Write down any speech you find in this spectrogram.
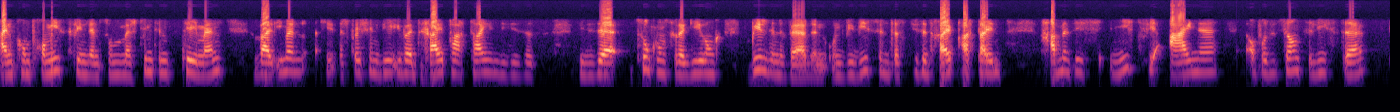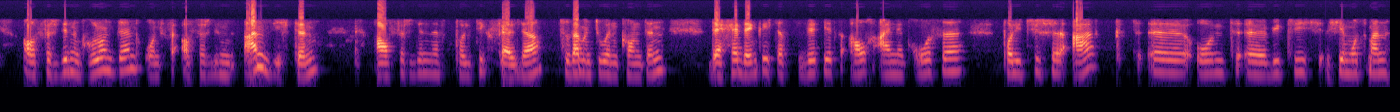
einen Kompromiss finden zu bestimmten Themen, weil immer sprechen wir über drei Parteien, die dieses die diese Zukunftsregierung bilden werden. Und wir wissen, dass diese drei Parteien haben sich nicht für eine Oppositionsliste aus verschiedenen Gründen und aus verschiedenen Ansichten auf verschiedene Politikfelder zusammentun konnten. Daher denke ich, das wird jetzt auch eine große politische Akt äh, und äh, wirklich hier muss man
